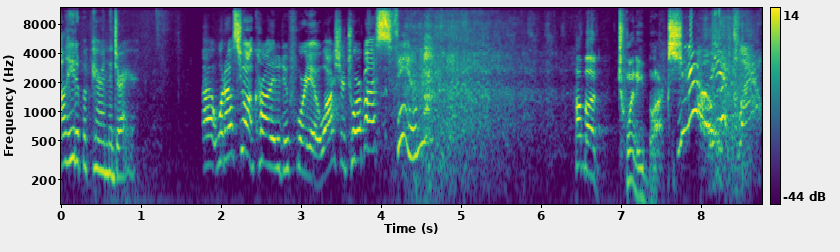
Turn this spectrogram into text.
I'll heat up a pair in the dryer. Uh, what else do you want Carly to do for you? Wash your tour bus? Sam? How about 20 bucks? No, you clown!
